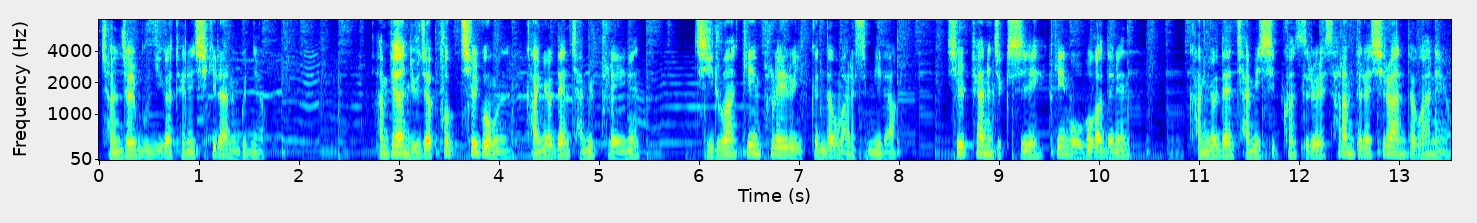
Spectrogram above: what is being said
전설 무기가 되는 시기라는군요. 한편 유저 풉70은 강요된 잠입 플레이는 지루한 게임 플레이로 이끈다고 말했습니다. 실패하는 즉시 게임 오버가 되는 강요된 잠입 시퀀스를 사람들은 싫어한다고 하네요.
